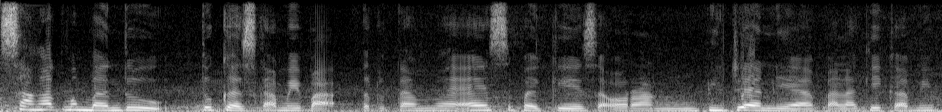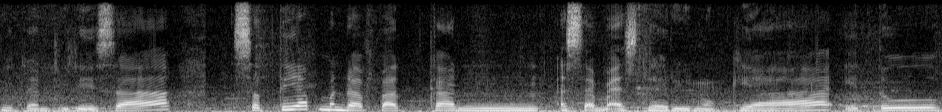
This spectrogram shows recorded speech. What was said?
sangat membantu tugas kami Pak, terutama eh, sebagai seorang bidan ya, apalagi kami bidan di desa. Setiap mendapatkan SMS dari Nokia, itu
